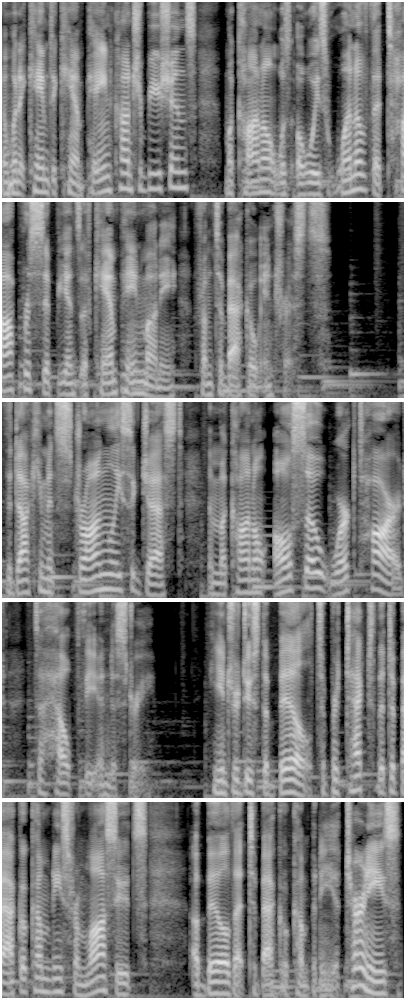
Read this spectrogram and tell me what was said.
And when it came to campaign contributions, McConnell was always one of the top recipients of campaign money from tobacco interests. The documents strongly suggest that McConnell also worked hard to help the industry. He introduced a bill to protect the tobacco companies from lawsuits, a bill that tobacco company attorneys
